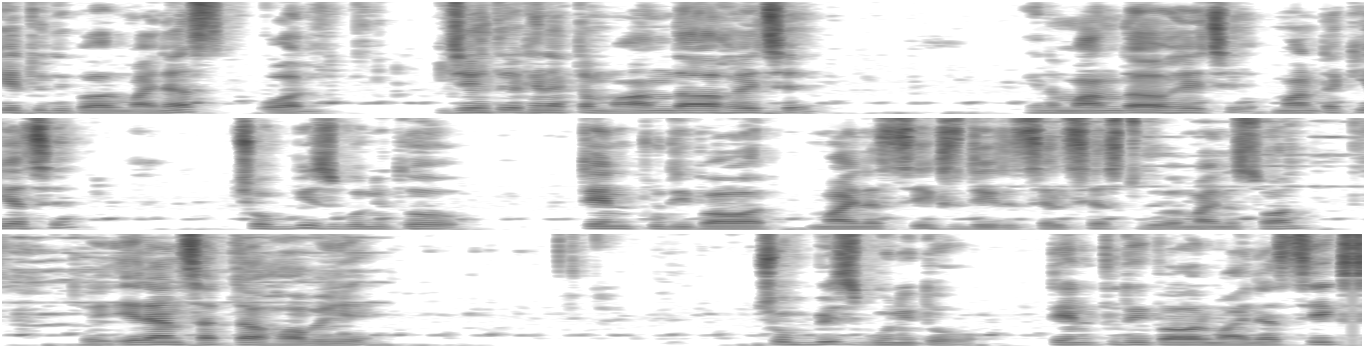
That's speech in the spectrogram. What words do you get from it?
K to the power minus one. যেহেতু এখানে একটা মান দেওয়া হয়েছে, এখানে মান দেওয়া হয়েছে, মানটা কি আছে? চব্বিশ গুণিত ten to the power minus six degree Celsius to the power minus one তো এর অ্যান্সারটা হবে চব্বিশ গুণিত ten to the power minus six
